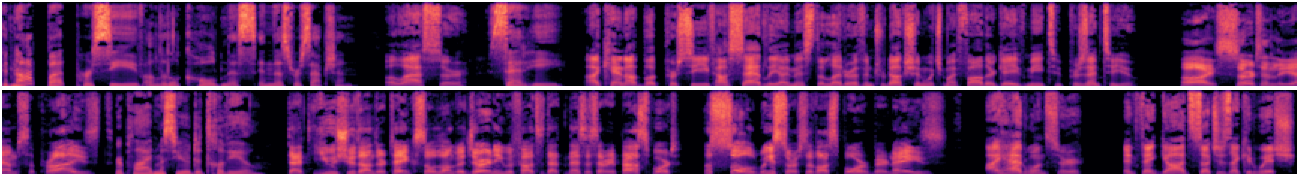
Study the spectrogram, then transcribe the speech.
could not but perceive a little coldness in this reception. Alas, sir, Said he, I cannot but perceive how sadly I missed the letter of introduction which my father gave me to present to you. I certainly am surprised replied Monsieur de Treville. that you should undertake so long a journey without that necessary passport, the sole resource of us poor Béarnese. I had one, sir, and thank God such as I could wish,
